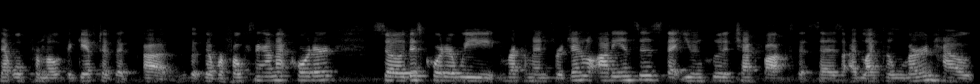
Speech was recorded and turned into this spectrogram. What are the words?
that will promote the gift of the uh, that we're focusing on that quarter. So this quarter, we recommend for general audiences that you include a checkbox that says, "I'd like to learn how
